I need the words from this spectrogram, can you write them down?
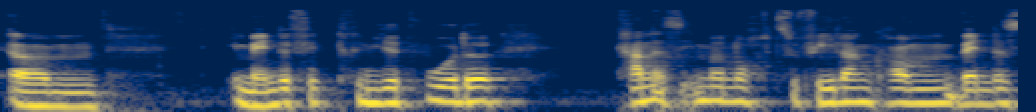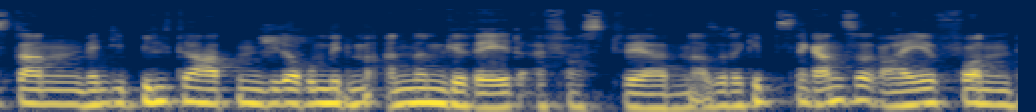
ähm, im Endeffekt trainiert wurde, kann es immer noch zu Fehlern kommen, wenn das dann, wenn die Bilddaten wiederum mit einem anderen Gerät erfasst werden. Also da gibt es eine ganze Reihe von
